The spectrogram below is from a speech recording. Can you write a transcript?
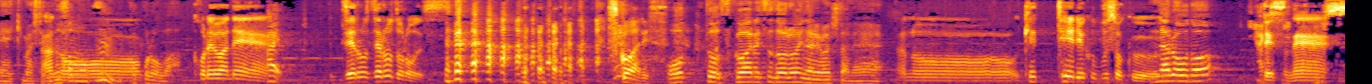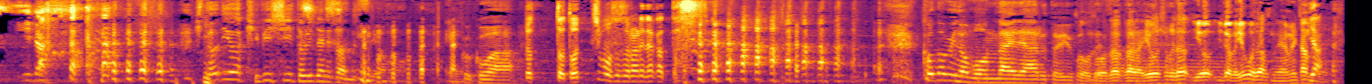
えー来ましたけど、あのーその、うん、心は？これはね、はい。ゼロゼロドローです。スコアです。おっと、スコアレスドローになりましたね。あのー決定力不足なるほど。ですね。いいな。人には厳しい鳥谷さんですよ。ここは。ちょっとどっちもそそられなかったです。好みの問題であるというこそうとですそうだから洋食だよだから用出すのやめたいやんだよ、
